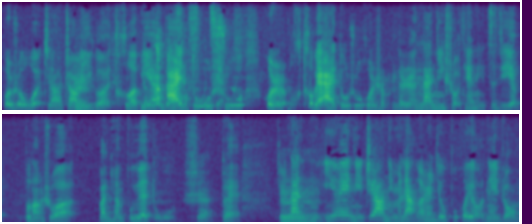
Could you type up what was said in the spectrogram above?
或者说我就要找一个特别爱读书，或者特别爱读书或者什么的人，那你首先你自己也不能说完全不阅读，是对，就那嗯你因为你这样，你们两个人就不会有那种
